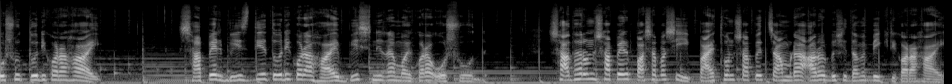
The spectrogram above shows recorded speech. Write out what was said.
ওষুধ তৈরি করা হয়। সাপের বিষ দিয়ে তৈরি করা হয় বিষ নিরাময় করা ওষুধ। সাধারণ সাপের পাশাপাশি পাইথন সাপের চামড়া আরও বেশি দামে বিক্রি করা হয়।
